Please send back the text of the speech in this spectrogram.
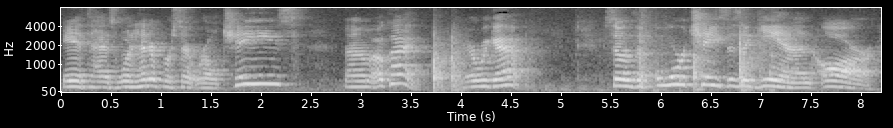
It has 100% real cheese. Um, okay, here we go. So the four cheeses again are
